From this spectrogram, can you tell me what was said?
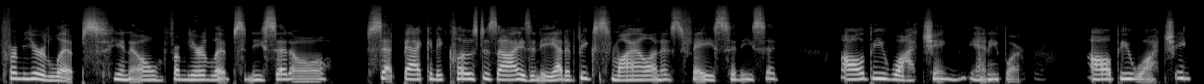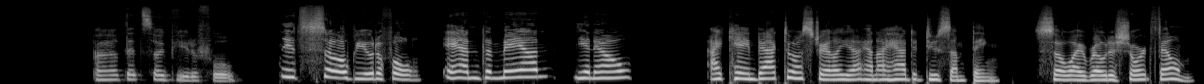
from your lips, you know, from your lips. And he said, Oh, sat back and he closed his eyes and he had a big smile on his face. And he said, I'll be watching, Annie Barbara. I'll be watching. Oh, that's so beautiful. It's so beautiful. And the man, you know, I came back to Australia and I had to do something. So I wrote a short film.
